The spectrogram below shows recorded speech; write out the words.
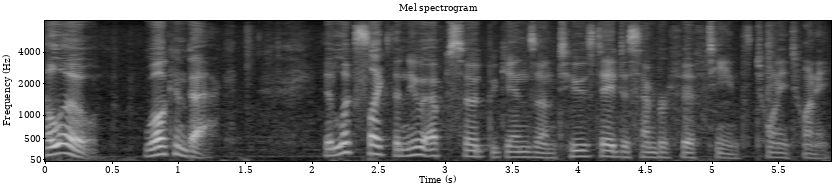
Hello, welcome back. It looks like the new episode begins on Tuesday, December 15th, 2020,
